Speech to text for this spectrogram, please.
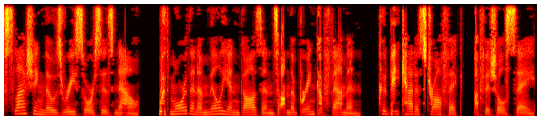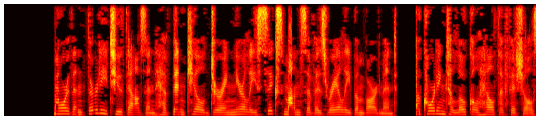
Slashing those resources now, with more than a million Gazans on the brink of famine, could be catastrophic, officials say. More than 32,000 have been killed during nearly six months of Israeli bombardment, according to local health officials.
